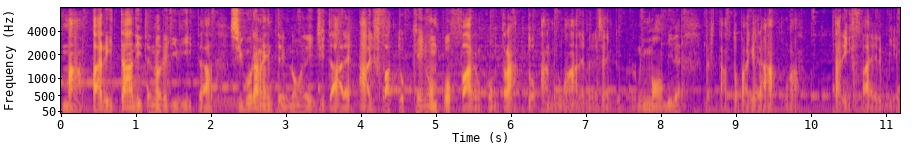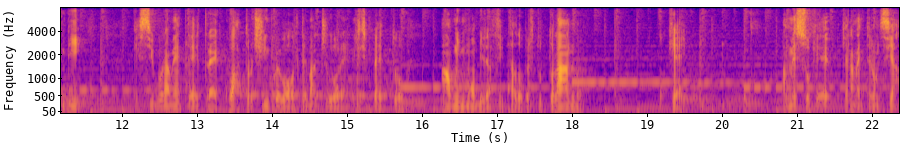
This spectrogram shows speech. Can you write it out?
Ma a parità di tenore di vita, sicuramente il nomade digitale ha il fatto che non può fare un contratto annuale, per esempio, per un immobile, pertanto pagherà una tariffa Airbnb, che sicuramente è 3, 4, 5 volte maggiore rispetto a un immobile affittato per tutto l'anno. Ok, ammesso che chiaramente non sia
